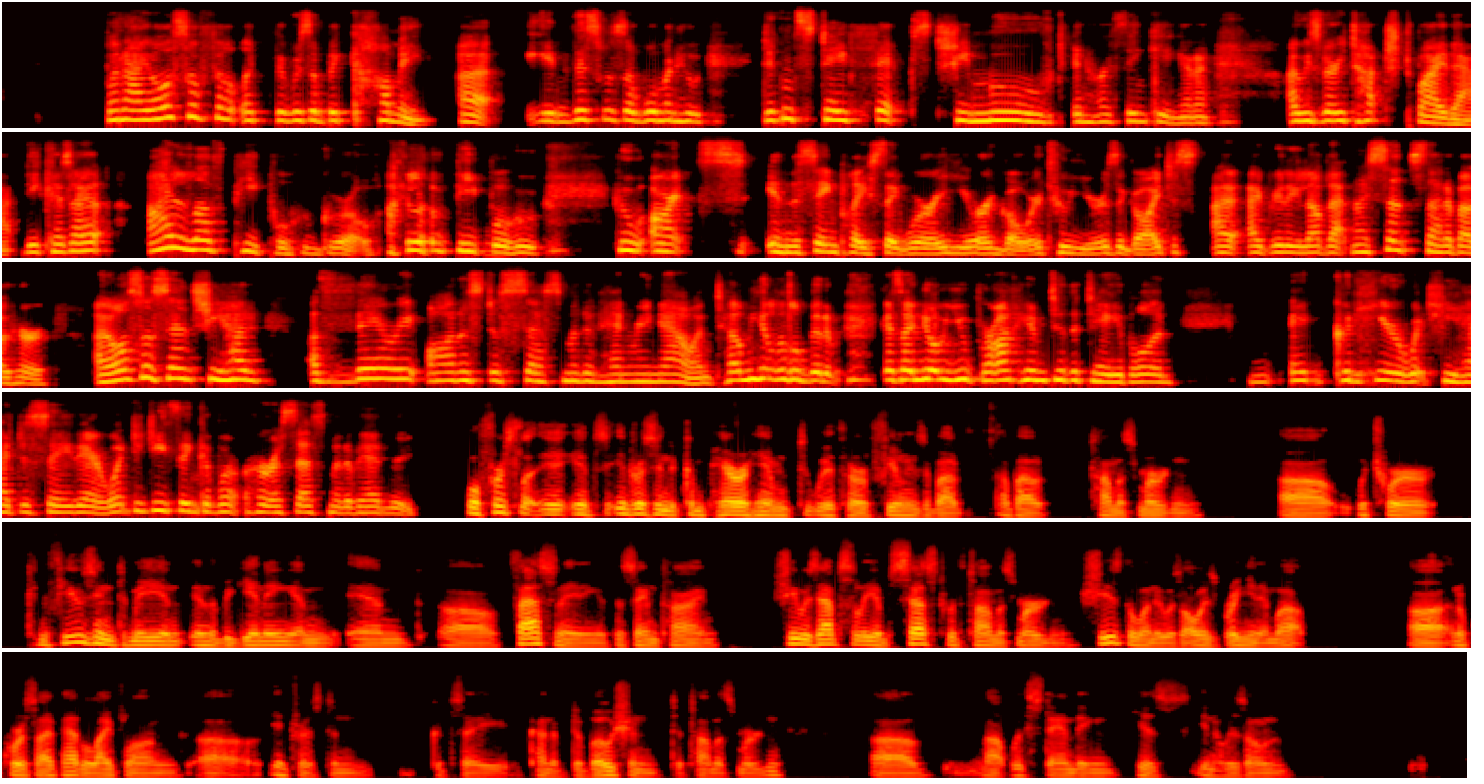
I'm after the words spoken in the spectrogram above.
But I also felt like there was a becoming. Uh, this was a woman who didn't stay fixed. She moved in her thinking. And I, I was very touched by that because I I love people who grow. I love people who who aren't in the same place they were a year ago or two years ago. I just I, I really love that. And I sense that about her. I also sense she had a very honest assessment of Henri Nouwen. And Tell me a little bit of because I know you brought him to the table and could hear what she had to say there. What did you think of her assessment of Henri? Well, first, it's interesting to compare him to, with her feelings about about Thomas Merton, uh, which were confusing to me in, in the beginning and and uh, fascinating at the same time. She was absolutely obsessed with Thomas Merton. She's the one who was always bringing him up, uh, and of course, I've had a lifelong uh, interest in, could say, kind of devotion to Thomas Merton, uh, notwithstanding his you know his own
